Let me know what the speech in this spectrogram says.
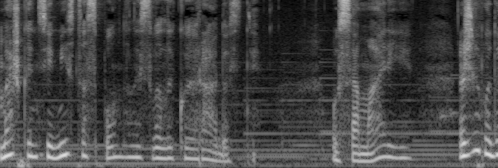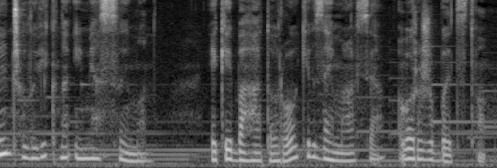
Мешканці міста сповнились великої радості. У Самарії жив один чоловік на ім'я Симон, який багато років займався ворожбитством.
